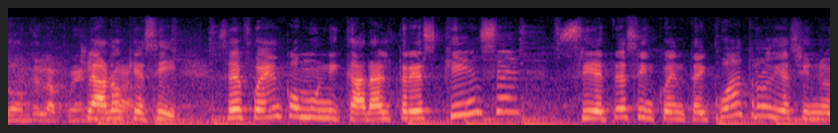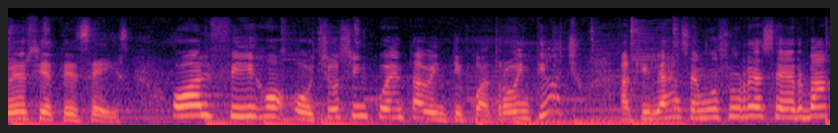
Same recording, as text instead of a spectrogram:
¿Dónde la pueden Claro llamar? que sí. Se pueden comunicar al 315-754-1976 o al fijo 850-2428. Aquí les hacemos su reserva,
